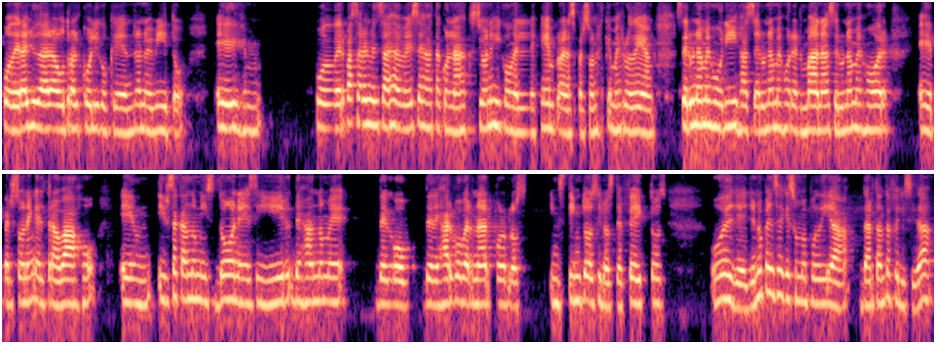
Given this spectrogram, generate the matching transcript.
poder ayudar a otro alcohólico que entra nuevito, eh, poder pasar el mensaje a veces hasta con las acciones y con el ejemplo a las personas que me rodean, ser una mejor hija, ser una mejor hermana, ser una mejor persona en el trabajo, em, ir sacando mis dones y ir dejándome de, de dejar gobernar por los instintos y los defectos. Oye, yo no pensé que eso me podía dar tanta felicidad.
